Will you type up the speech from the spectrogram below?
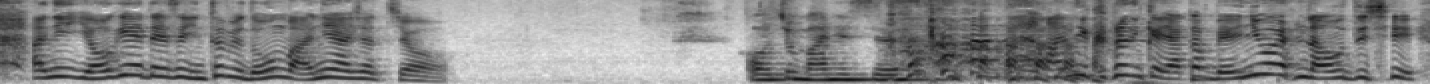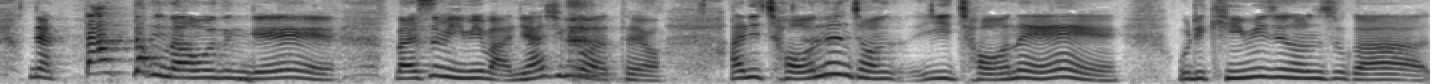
아니 여기에 대해서 인터뷰 너무 많이 하셨죠? 어, 좀 많이 했어요. 아니, 그러니까 약간 매뉴얼 나오듯이 그냥 딱딱 나오는 게 말씀 이미 많이 하신 것 같아요. 아니, 저는 전, 이 전에 우리 김희진 선수가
